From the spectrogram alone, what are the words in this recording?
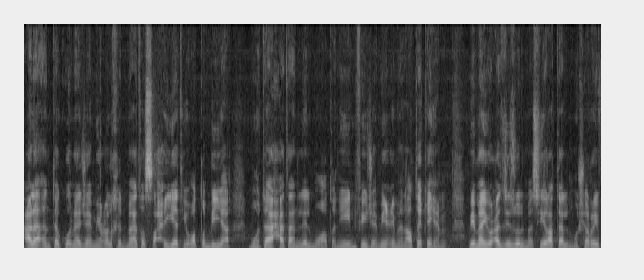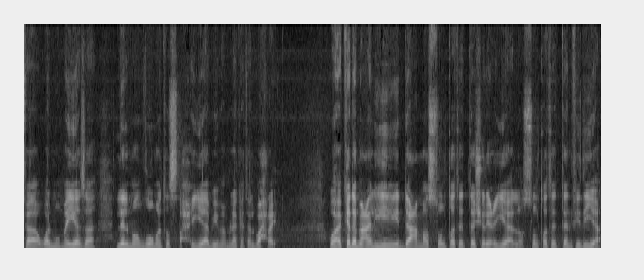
على أن تكون جميع الخدمات الصحية والطبية متاحة للمواطنين في جميع مناطقهم بما يعزز المسيرة المشرفة والمميزة للمنظومة الصحية بمملكة البحرين. وأكد معاليه دعم السلطة التشريعية للسلطة التنفيذية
